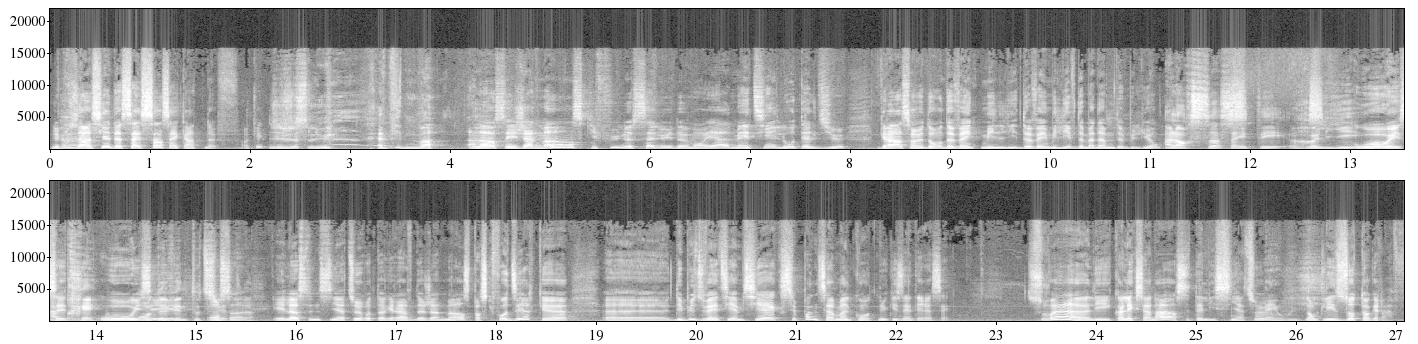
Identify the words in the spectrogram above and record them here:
le plus ancien de 1659. OK? J'ai juste lu rapidement. Alors, c'est Jeanne Mans qui fut le salut de Montréal, maintient l'Hôtel Dieu grâce à un don de 20 000, li- de 20 000 livres de Madame de Bullion. Alors ça, ça a été relié. Oui, oui, c'est après. Oui, oui, On c'est- devine tout de on suite, là. Et là, c'est une signature autographe de Jeanne Mans, parce qu'il faut dire que euh, début du 20e siècle, c'est pas nécessairement le contenu qui les intéressait. Souvent, euh, les collectionneurs, c'était les signatures, Ben oui. donc les autographes.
